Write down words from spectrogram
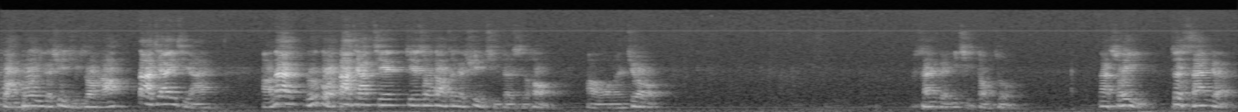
广播一个讯息说好，大家一起来。好，那如果大家接接收到这个讯息的时候，啊，我们就。三个一起动作，那所以这三个，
